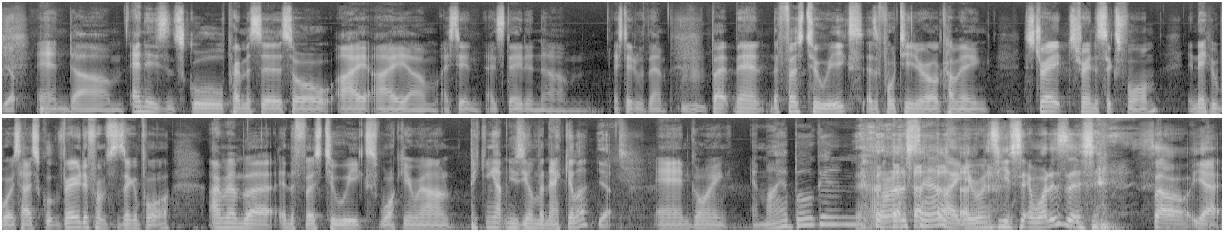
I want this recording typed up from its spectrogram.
Yep. and um, and he's in school premises. So I I um, I stayed I stayed in um, I stayed with them. Mm-hmm. But man, the first two weeks as a fourteen year old coming straight straight into sixth form in Napier Boys High School, very different from Singapore. I remember in the first two weeks walking around picking up New Zealand vernacular. Yeah. And going, am I a bogan? I don't understand. like everyone sees, what is this? so yeah,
